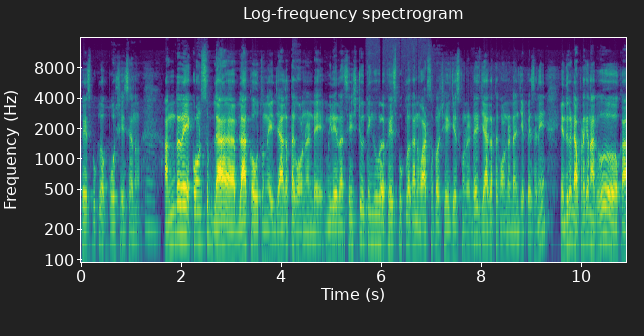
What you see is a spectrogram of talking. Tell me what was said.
ఫేస్బుక్లో ఒక పోస్ట్ చేశాను. అందరి అకౌంట్స్ బ్లా బ్లాక్ అవుతున్నాయి జాగ్రత్తగా ఉండండి. మీరు ఏదైనా సెన్సిటివ్ థింగ్ ఫేస్బుక్లో కానీ వాట్సాప్లో షేర్ చేసుకుంటుంటే జాగ్రత్తగా ఉండండి అని చెప్పేసి ఎందుకంటే అప్పటికే నాకు ఒక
